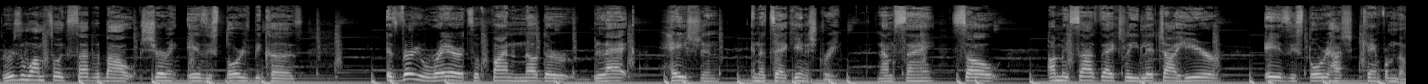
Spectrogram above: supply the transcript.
the reason why I'm so excited about sharing Izzy's stories because it's very rare to find another black Haitian in the tech industry. You know what I'm saying? So I'm excited to actually let y'all hear Izzy's story, how she came from the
